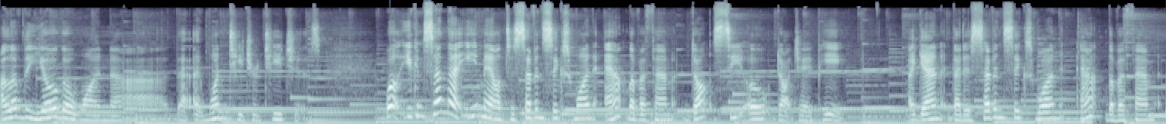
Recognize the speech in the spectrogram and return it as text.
I love the yoga one uh, that one teacher teaches. Well, you can send that email to 761 at lovefm.co.jp. Again, that is 761 at lovefm.co.jp.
